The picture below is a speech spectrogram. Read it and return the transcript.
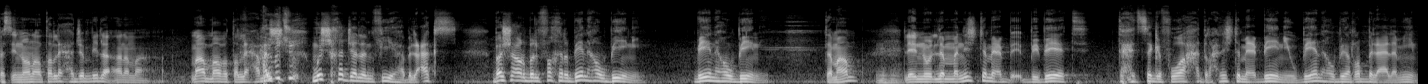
بس إنه أنا أطلعها جنبي؟ لا أنا ما ما ما بطلعها. مش بتشوف- مش خجلا فيها بالعكس. بشعر بالفخر بينها وبيني بينها وبيني. تمام؟ لأنه لما نجتمع ببيت تحت سقف واحد رح نجتمع بيني وبينها وبين رب العالمين.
